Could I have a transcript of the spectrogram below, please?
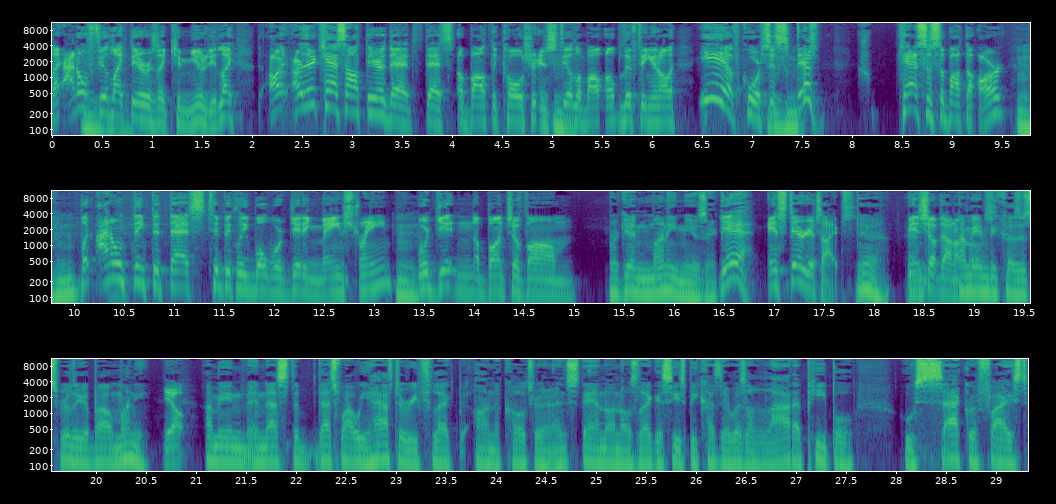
Like I don't mm. feel like there is a community. Like are, are there cats out there that that's about the culture and still mm. about uplifting and all that? Yeah, of course. Mm-hmm. There's cats that's about the art, mm-hmm. but I don't think that that's typically what we're getting mainstream. Mm. We're getting a bunch of um we're getting money music. Yeah, and stereotypes. Yeah, being and, shoved down. I mean, because it's really about money. Yep. I mean, and that's the that's why we have to reflect on the culture and stand on those legacies because there was a lot of people who sacrificed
